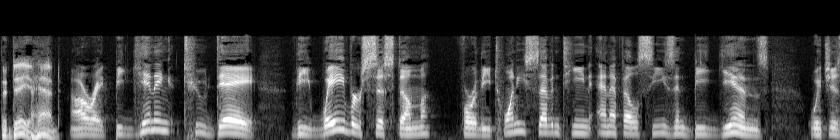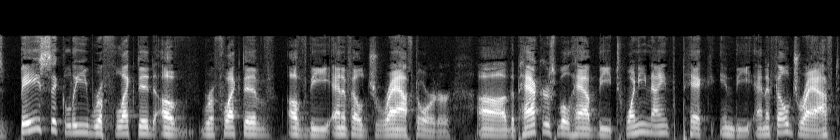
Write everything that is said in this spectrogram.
The day ahead. All right. Beginning today, the waiver system for the 2017 NFL season begins, which is basically reflected of reflective of the NFL draft order. Uh, the Packers will have the 29th pick in the NFL draft,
